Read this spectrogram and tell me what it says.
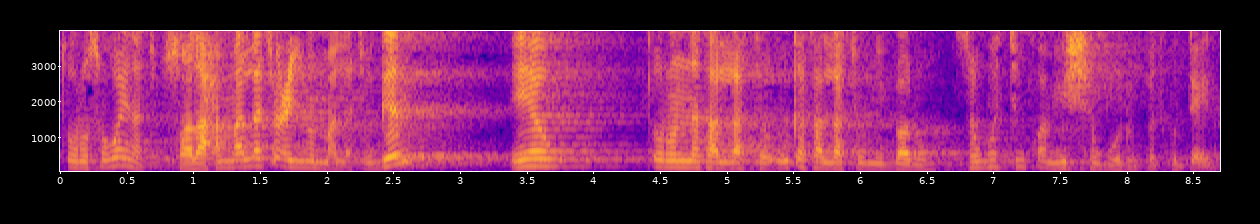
ጥሩ ሰዎች ናቸው፣ ሶላሕም አላቸው፣ ዒልምም አላቸው። ግን ይኸው ጥሩነት አላቸው፣ እውቀት አላቸው የሚባሉ ሰዎች እንኳን የሚሸወዱበት ጉዳይ ነው።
